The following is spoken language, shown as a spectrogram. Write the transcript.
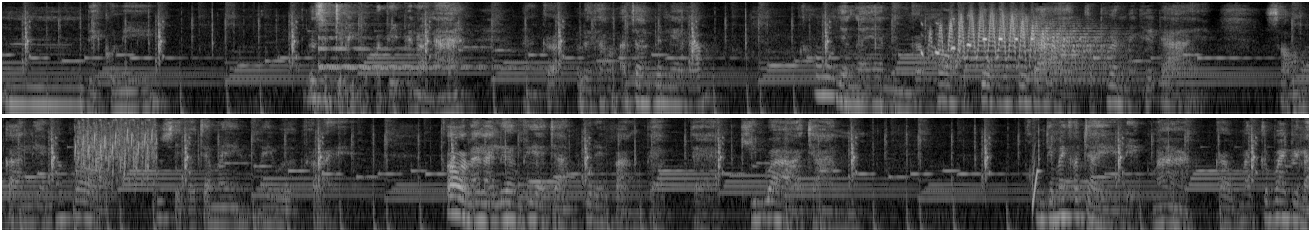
อืมเด็กคนนี้ รู้สึกจะผิดปกติไปหน่อยนะ ก็เลยถามอาจารย์เป็นไงครับเขายังไงอันหนึ่งก็เข้ากับพวกไม่ค่อยได้กับเพื่อนไม่ค่อยได้สองการเรียนเขาก็รู้สึกว่าจะไม่ไม่เวิร์กเท่าไหร่ก็หลาย ๆ เรื่องที่อาจารย์พูดให้ฟังแต่แต่ คิดว่าอาจารย์ คงจะไม่เข้าใจเด็กมาก ก็ไม่ก็ไม่เป็นไร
